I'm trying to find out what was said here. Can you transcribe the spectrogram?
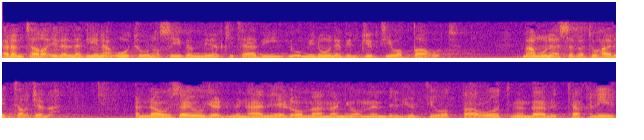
ألم تر إلى الذين أوتوا نصيبا من الكتاب يؤمنون بالجبت والطاغوت؟ ما مناسبتها للترجمة؟ أنه سيوجد من هذه الأمة من يؤمن بالجبت والطاغوت من باب التقليد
